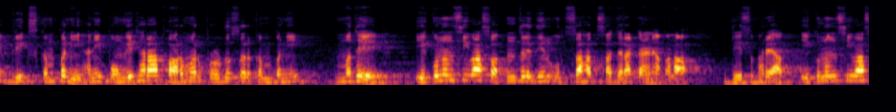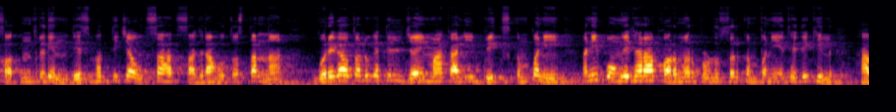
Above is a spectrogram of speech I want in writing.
काली ब्रिक्स कंपनी आणि पोंगेझरा फॉर्मर प्रोड्युसर कंपनीमध्ये एकोणऐंशीवा स्वातंत्र्य दिन उत्साहात साजरा करण्यात आला. देशभरात एकोणऐंशीवा स्वातंत्र्य दिन देशभक्तीच्या उत्साहात साजरा होत असताना गोरेगाव तालुक्यातील जय मा काली ब्रिक्स कंपनी आणि पोंगेझरा फॉर्मर प्रोड्युसर कंपनी येथे देखील हा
